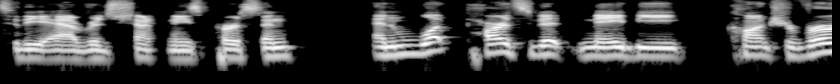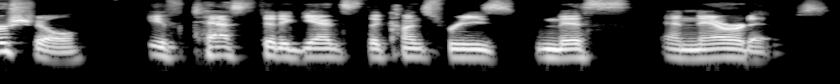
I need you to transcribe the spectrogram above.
to the average Chinese person, and what parts of it may be controversial if tested against the country's myths and narratives?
